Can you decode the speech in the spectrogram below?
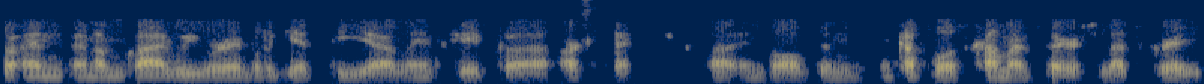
so, and, and I'm glad we were able to get the uh, landscape uh, architect uh, involved in a couple of comments there. So that's great.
